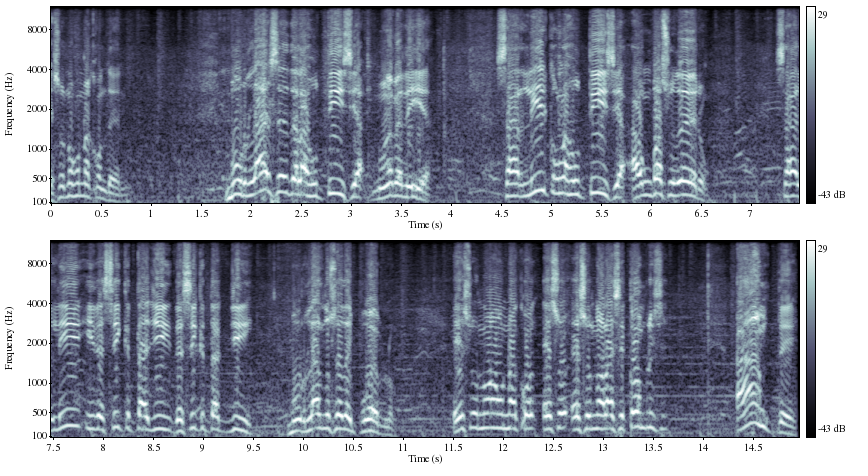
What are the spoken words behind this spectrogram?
Eso no es una condena. Burlarse de la justicia nueve días. Salir con la justicia a un basudero. Salir y decir que está allí, decir que está allí, burlándose del pueblo. Eso no es una eso, eso no la hace cómplice. Antes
